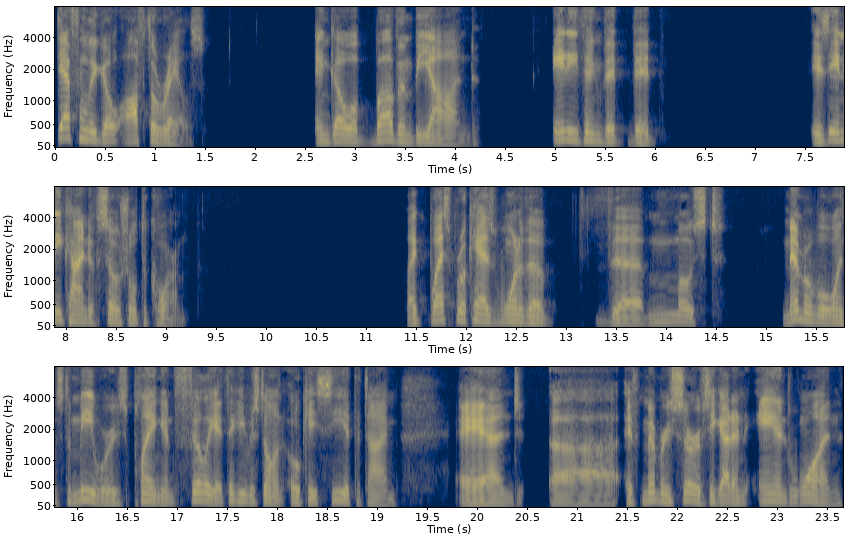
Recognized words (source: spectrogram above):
definitely go off the rails and go above and beyond anything that that is any kind of social decorum. Like Westbrook has one of the the most memorable ones to me where he's playing in Philly. I think he was still in OKC at the time. And uh if memory serves, he got an and one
